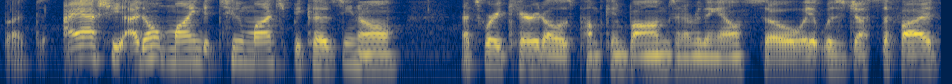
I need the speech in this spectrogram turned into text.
But I actually, I don't mind it too much because, you know, that's where he carried all his pumpkin bombs and everything else, so it was justified.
